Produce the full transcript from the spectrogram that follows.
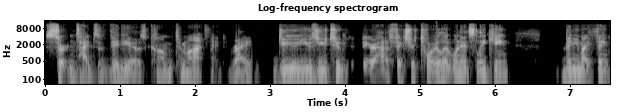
certain types of videos come to mind right? Do you use youtube to figure out how to fix your toilet when it's leaking then you might think,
